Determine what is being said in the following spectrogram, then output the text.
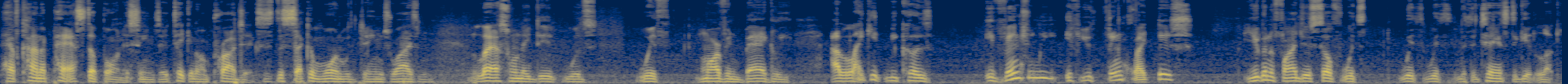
have kind of passed up on, it seems. They're taking on projects. It's the second one with James Wiseman. The last one they did was with Marvin Bagley. I like it because eventually, if you think like this, you're gonna find yourself with with with with a chance to get lucky,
